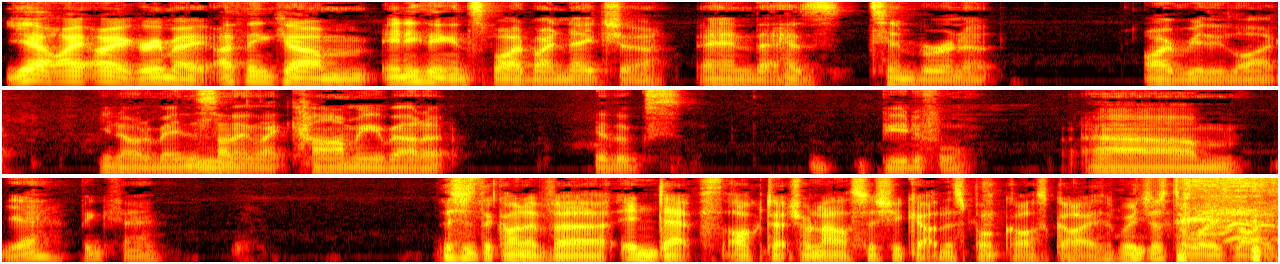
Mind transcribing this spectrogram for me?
Yeah, I, I agree, mate. I think um, anything inspired by nature and that has timber in it, I really like. You know what I mean? There's Mm. something like calming about it. It looks beautiful. Um, yeah, big fan. This is the kind of uh, in-depth architectural analysis you get on this podcast, guys. We're just always like,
